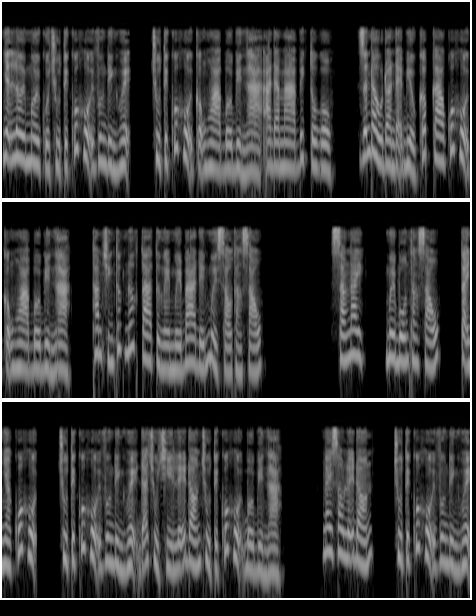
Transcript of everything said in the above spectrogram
Nhận lời mời của Chủ tịch Quốc hội Vương Đình Huệ, Chủ tịch Quốc hội Cộng hòa bờ biển Nga Adama Bictogo, dẫn đầu đoàn đại biểu cấp cao Quốc hội Cộng hòa bờ biển Nga, thăm chính thức nước ta từ ngày 13 đến 16 tháng 6. Sáng nay, 14 tháng 6, tại nhà Quốc hội, Chủ tịch Quốc hội Vương Đình Huệ đã chủ trì lễ đón Chủ tịch Quốc hội bờ biển Nga. Ngay sau lễ đón, Chủ tịch Quốc hội Vương Đình Huệ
